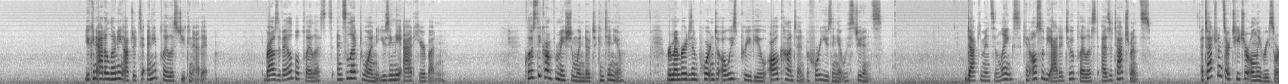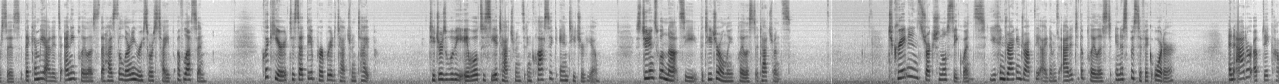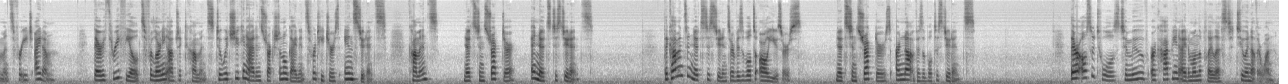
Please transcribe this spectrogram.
You can add a learning object to any playlist you can edit. Browse available playlists and select one using the Add Here button. Close the confirmation window to continue. Remember it is important to always preview all content before using it with students. Documents and links can also be added to a playlist as attachments. Attachments are teacher-only resources that can be added to any playlist that has the learning resource type of lesson. Click here to set the appropriate attachment type. Teachers will be able to see attachments in Classic and Teacher View. Students will not see the teacher-only playlist attachments. To create an instructional sequence, you can drag and drop the items added to the playlist in a specific order, and add or update comments for each item. There are three fields for learning object comments to which you can add instructional guidance for teachers and students. Comments, Notes to Instructor, and Notes to Students. The comments and notes to students are visible to all users. Notes to instructors are not visible to students. There are also tools to move or copy an item on the playlist to another one.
